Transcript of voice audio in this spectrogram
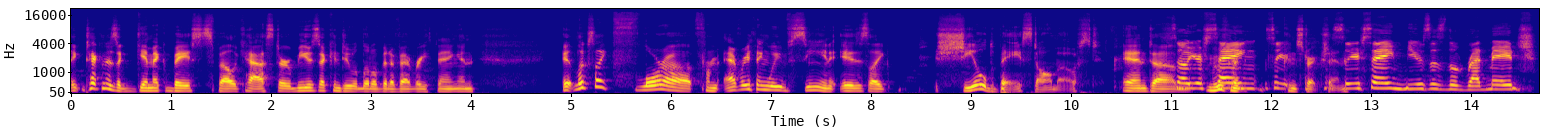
Like, Tecna's a gimmick based spellcaster. Musa can do a little bit of everything, and it looks like Flora, from everything we've seen, is like shield based almost. And um, so you're saying so you're, constriction. So you're saying Muse is the red mage?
